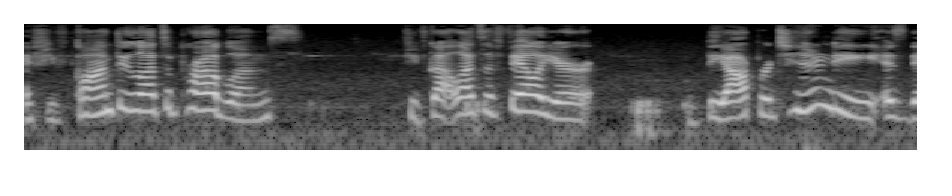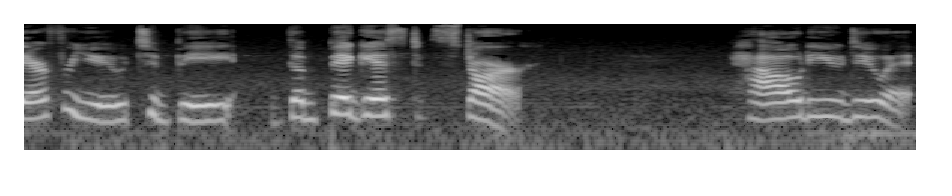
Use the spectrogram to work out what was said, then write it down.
if you've gone through lots of problems, if you've got lots of failure, the opportunity is there for you to be the biggest star. How do you do it?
